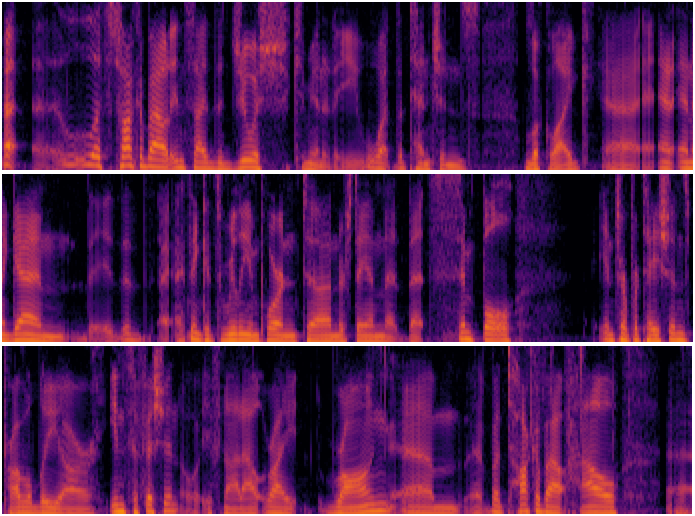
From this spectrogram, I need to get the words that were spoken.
uh, uh, let's talk about inside the jewish community what the tensions look like uh, and, and, again i think it's really important to understand that that simple interpretations probably are insufficient, or if not outright wrong. Um, but talk about how uh,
